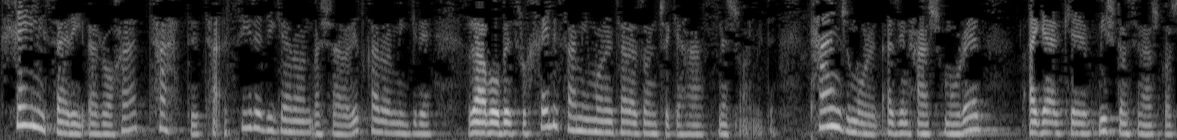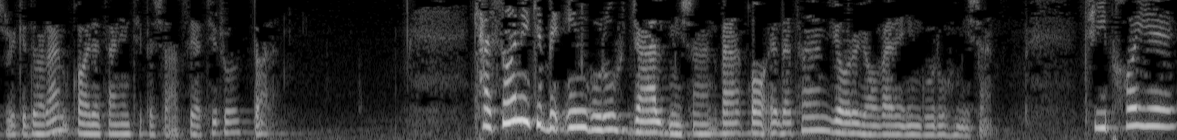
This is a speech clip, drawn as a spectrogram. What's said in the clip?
خیلی سریع و راحت تحت تأثیر دیگران و شرایط قرار می‌گیره. روابط رو خیلی صمیمانه تر از آنچه که هست نشان میده. پنج مورد از این هشت مورد اگر که می‌شناسین اشخاص رو که دارن قاعدتا این تیپ شخصیتی رو دارن کسانی که به این گروه جلب میشن و قاعدتا یار یاور این گروه میشن. تیپ های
